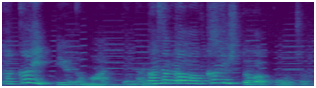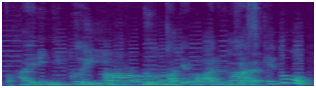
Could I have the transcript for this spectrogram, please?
高いっていうのもあって、なかなか若い人がこう、ちょっと入りにくい文化ではあるんですけど、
